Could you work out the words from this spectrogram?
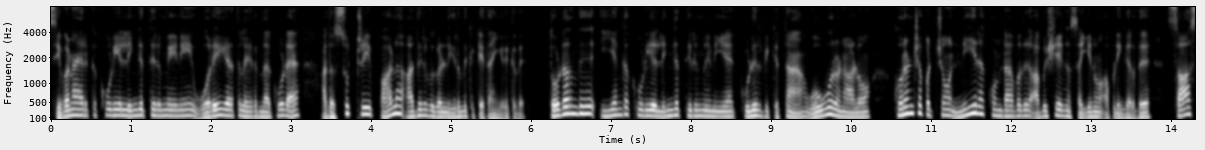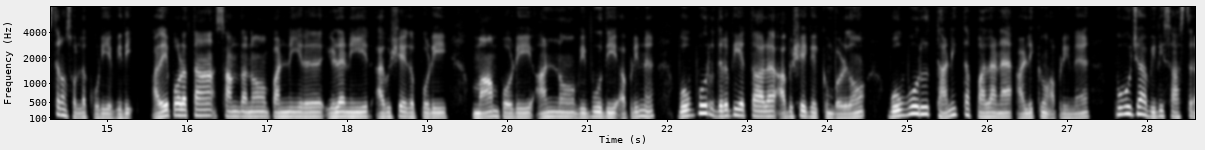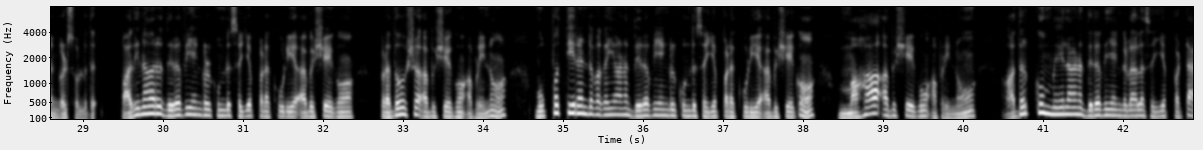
சிவனா இருக்கக்கூடிய லிங்க திருமேனி ஒரே இடத்துல இருந்தா கூட அதை சுற்றி பல அதிர்வுகள் இருந்துகிட்டே தான் இருக்குது. தொடர்ந்து இயங்கக்கூடிய லிங்க திருமேனிய குளிர்விக்கத்தான் ஒவ்வொரு நாளும் குறைஞ்சபட்சம் நீரை கொண்டாவது அபிஷேகம் செய்யணும் அப்படிங்கிறது சாஸ்திரம் சொல்லக்கூடிய விதி. அதே போலத்தான் சந்தனம் பன்னீர் இளநீர் அபிஷேக பொடி மாம்பொடி அன்னம் விபூதி அப்படின்னு ஒவ்வொரு திரவியத்தால அபிஷேகிக்கும் பொழுதும் ஒவ்வொரு தனித்த பலனை அளிக்கும் அப்படின்னு பூஜா விதி சாஸ்திரங்கள் சொல்லுது. பதினாறு திரவியங்கள் கொண்டு செய்யப்படக்கூடிய அபிஷேகம் பிரதோஷ அபிஷேகம் அப்படின்னும் முப்பத்தி ரெண்டு வகையான திரவியங்கள் கொண்டு செய்யப்படக்கூடிய அபிஷேகம் மகா அபிஷேகம் அப்படின்னும் அதற்கும் மேலான திரவியங்களால செய்யப்பட்ட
